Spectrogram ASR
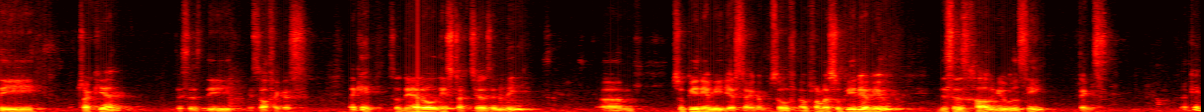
the trachea, this is the esophagus. Okay, so they are all the structures in the um, superior mediastinum. So uh, from a superior view, this is how you will see things. Okay.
